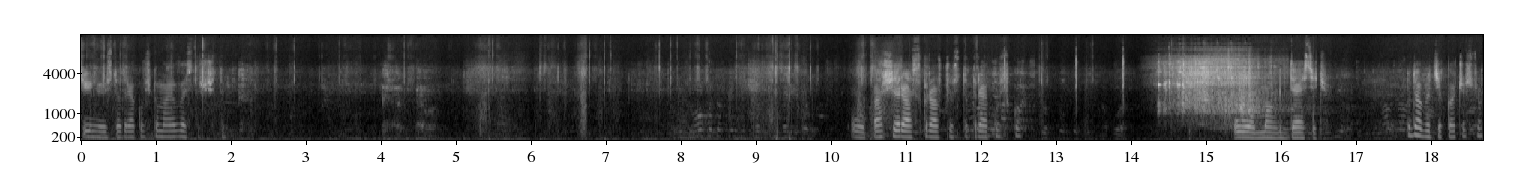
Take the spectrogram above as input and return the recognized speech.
синьої статрековської має вистачити. О, перший раз крафчу статрековську. О, мак 10. Подобається качество.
